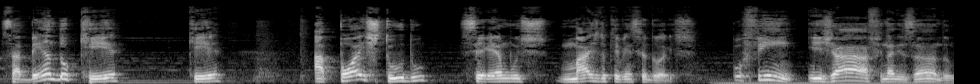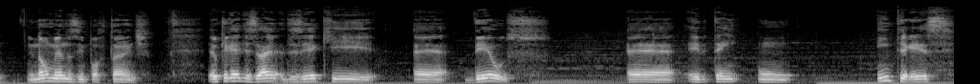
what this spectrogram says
sabendo que que após tudo seremos mais do que vencedores. Por fim, e já finalizando, e não menos importante, eu queria dizer, dizer que é, Deus é, ele tem um interesse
